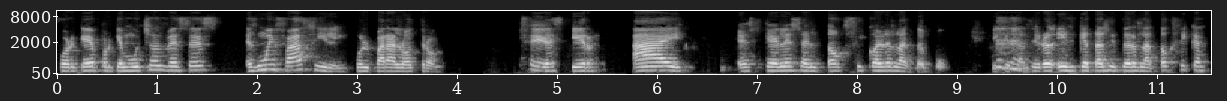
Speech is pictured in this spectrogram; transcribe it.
¿Por qué? Porque muchas veces es muy fácil culpar al otro. Decir, ay, es que él es el tóxico, él es la... ¿Y qué tal si, ¿y qué tal si tú eres la tóxica?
